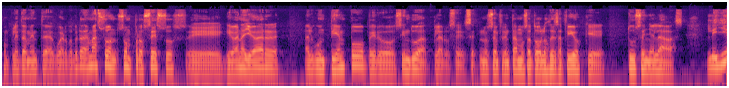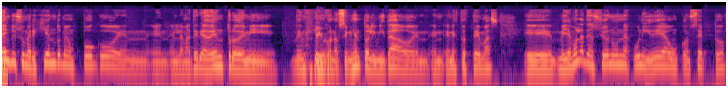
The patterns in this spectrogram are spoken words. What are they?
Completamente de acuerdo. Pero además son, son procesos eh, que van a llevar algún tiempo, pero sin duda, claro, nos enfrentamos a todos los desafíos que tú señalabas. Leyendo y sumergiéndome un poco en, la materia dentro de mi, de mi conocimiento limitado en, estos temas, eh, me llamó la atención una, una idea, un concepto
